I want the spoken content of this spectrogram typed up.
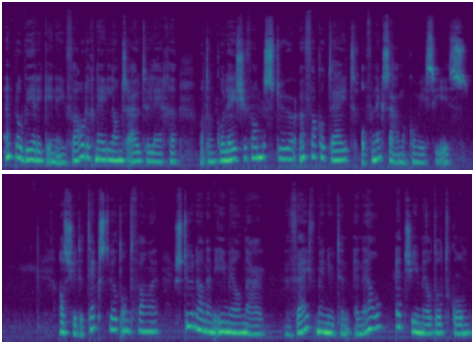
en probeer ik in eenvoudig Nederlands uit te leggen wat een college van bestuur, een faculteit of een examencommissie is. Als je de tekst wilt ontvangen, stuur dan een e-mail naar 5minutennl@gmail.com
